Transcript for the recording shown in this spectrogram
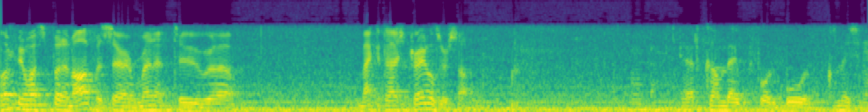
What if he wants to put an office there and rent it to, uh, McIntosh Trails or something? Have to come back before the board, commissioner.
